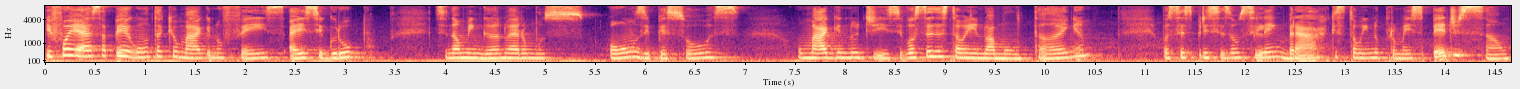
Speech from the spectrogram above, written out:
E foi essa pergunta que o Magno fez a esse grupo. Se não me engano, éramos 11 pessoas o Magno disse: vocês estão indo à montanha, vocês precisam se lembrar que estão indo para uma expedição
